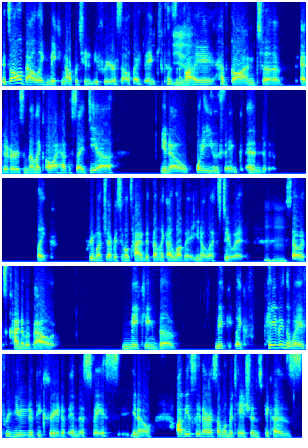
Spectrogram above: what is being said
it's all about like making opportunity for yourself i think because Yeah. i have gone to editors and been like oh i have this idea. You know what do you think? And like pretty much every single time they've been like i love it. You know let's do it. Mhm. so it's kind of about making the make like paving the way for you to be creative in this space. You know, obviously there are some limitations because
